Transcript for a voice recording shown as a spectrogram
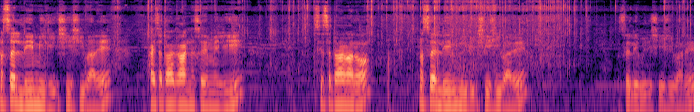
24မီလီအရှိရှိပါတယ်ဖိုက်စတာက20မီလီစစ်စတာကတော့24မီလီအရှိရှိပါတယ်24မီလီအရှိရှိပါတယ်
